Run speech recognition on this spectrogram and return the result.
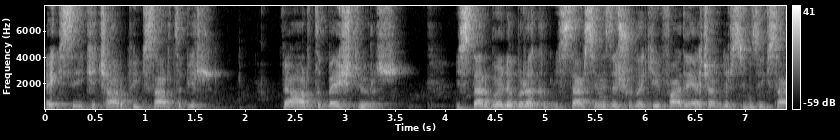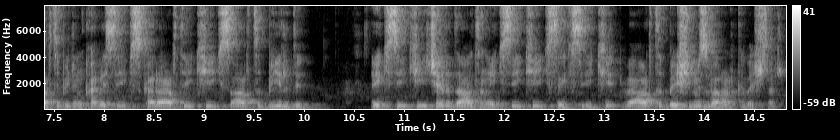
eksi 2 çarpı x artı 1 ve artı 5 diyoruz. İster böyle bırakın isterseniz de şuradaki ifadeyi açabilirsiniz. x artı 1'in karesi x kare artı 2x artı 1'di. Eksi 2 içeri dağıtın eksi 2x eksi 2 ve artı 5'imiz var arkadaşlar.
